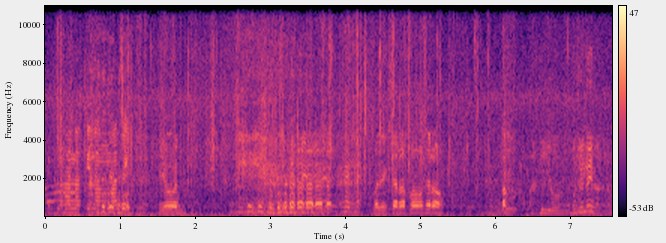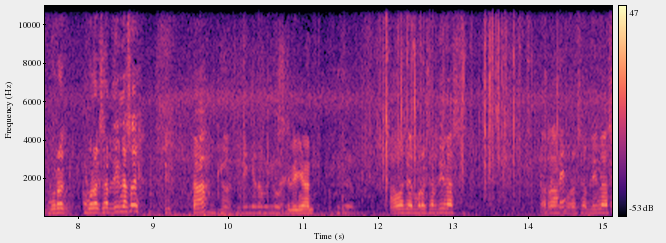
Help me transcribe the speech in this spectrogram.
Tiplahan natin ang magic. Yun. Balik sarap mga masero. Ah, Ayun. Busin eh. murag, murag sardinas eh. Ha? Yun, siningan naman yun. Silingan. Awa sir, murag sardinas. Tara, murag sardinas.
